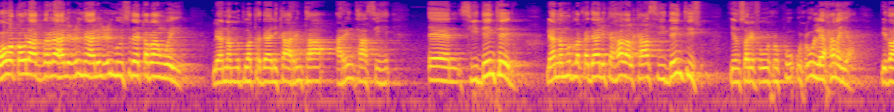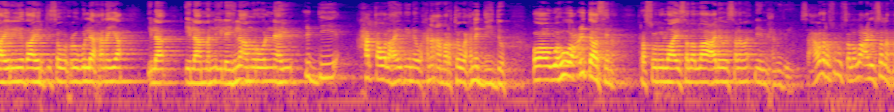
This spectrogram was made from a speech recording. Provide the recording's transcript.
wa huwa qowla akar ahlicilmi ahlilcilmigu siday qabaan weeye lianna mulaqa dalika arintaa arintaasi sii deynteedu. Lianna mulaqa dalika hadalkaas sii yansarifu wuxuu u leexanayaa bidaahirihi daahirkiisa wuxuu ugu leexanayaa ilaa man ilayhi lamru walnahyu. Ciddii xaqa u inay waxna amarto waxna diido oo wahuwa ciddaasina rasuul sala allahu alayh wasalam nebi maxamed wey saxaabada rasuulku sala allahu alay wasalam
